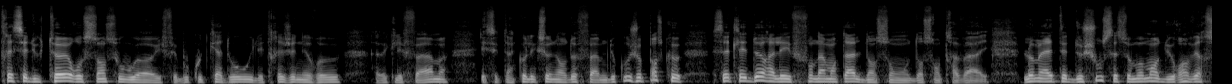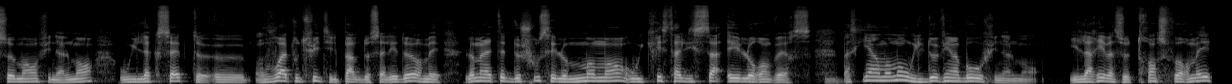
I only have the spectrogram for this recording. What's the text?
Très séducteur au sens où euh, il fait beaucoup de cadeaux, il est très généreux avec les femmes, et c'est un collectionneur de femmes. Du coup, je pense que cette laideur, elle est fondamentale dans son, dans son travail. L'homme à la tête de chou, c'est ce moment du renversement, finalement, où il accepte, euh, on voit tout de suite, il parle de sa laideur, mais l'homme à la tête de chou, c'est le moment où il cristallise ça et le renverse. Parce qu'il y a un moment où il devient beau finalement il arrive à se transformer.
